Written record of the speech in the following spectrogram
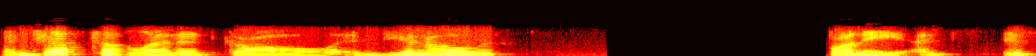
And just to let it go. And you know, funny, it's, it's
